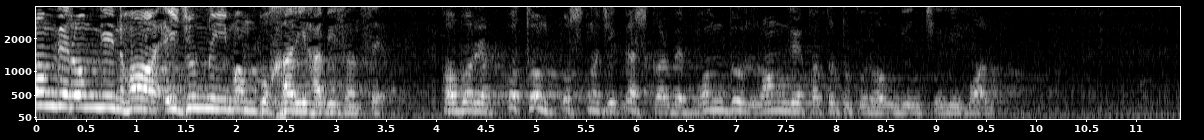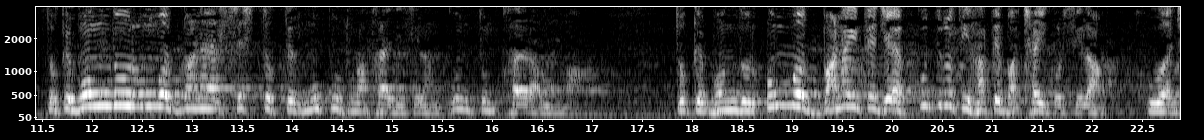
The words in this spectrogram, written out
রঙে রঙিন হয় এই জন্য ইমাম বুখারি হাদিস আছে কবরের প্রথম প্রশ্ন জিজ্ঞাসা করবে, বন্ধুর রঙে কতটুকু রঙিন ছিলি বল? তোকে বন্ধুর উন্মত বানায় শ্রেষ্ঠত্বের মুকুট মাথায় দিছিলাম, কুন্তুম খয়রা উম্মা। তোকে বন্ধুর উম্মত বানাইতে যে কুদরতি হাতে বাছাই করছিলাম হুয়াজ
